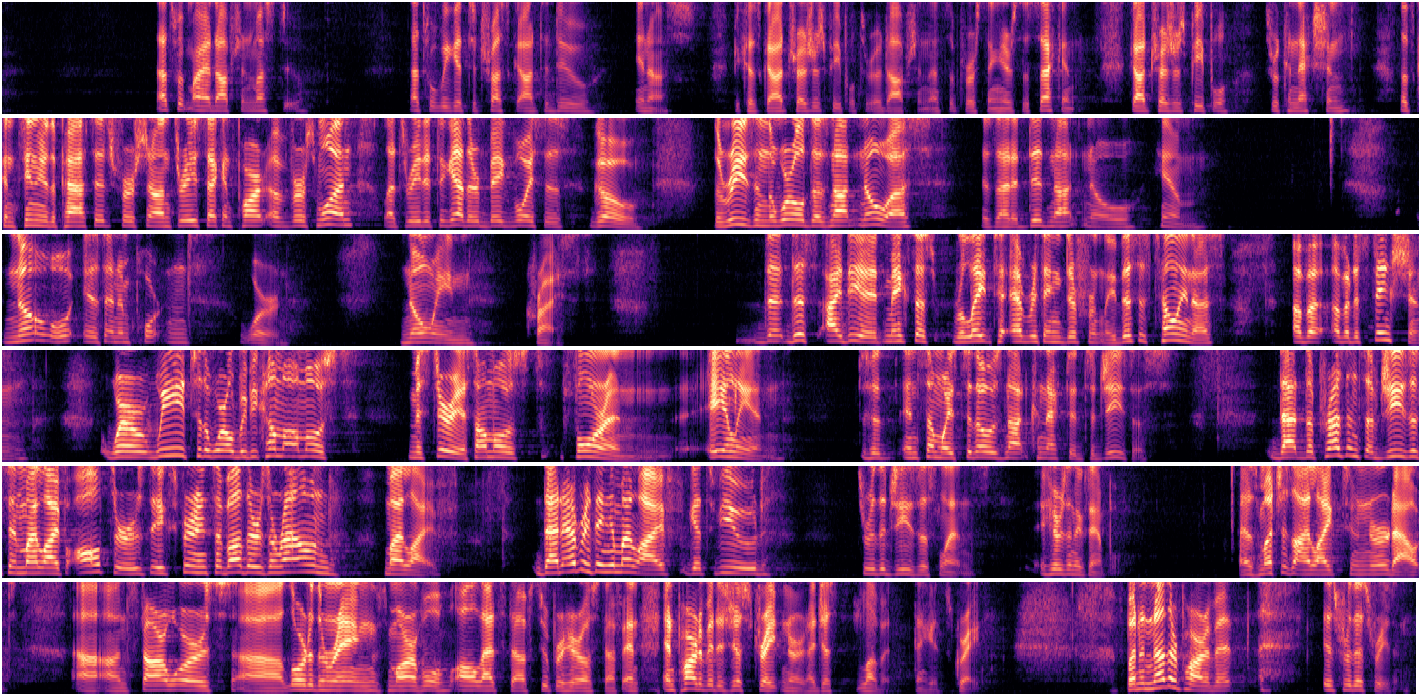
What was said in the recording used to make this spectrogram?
That's what my adoption must do. That's what we get to trust God to do in us because God treasures people through adoption. That's the first thing. Here's the second God treasures people through connection. Let's continue the passage, 1 John 3, second part of verse 1. Let's read it together. Big voices, go. The reason the world does not know us is that it did not know him. Know is an important word. Knowing Christ. The, this idea, it makes us relate to everything differently. This is telling us of a, of a distinction where we to the world, we become almost mysterious, almost foreign, alien, to, in some ways, to those not connected to Jesus. That the presence of Jesus in my life alters the experience of others around my life. That everything in my life gets viewed through the Jesus lens. Here's an example. As much as I like to nerd out uh, on Star Wars, uh, Lord of the Rings, Marvel, all that stuff, superhero stuff. And, and part of it is just straight nerd. I just love it, I think it's great. But another part of it is for this reason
